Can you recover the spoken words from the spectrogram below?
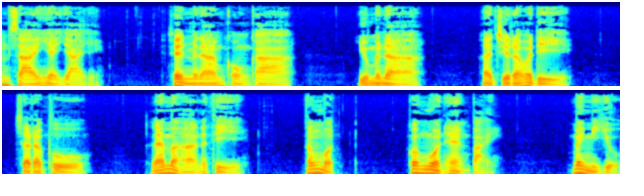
ำสายใหญ่ ๆ เช่นแม่น้ำคงคา ยุมนา อาจิรวดี สารภู และมหานที ทั้งหมดก็งวดแห้งไป ไม่มีอยู่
